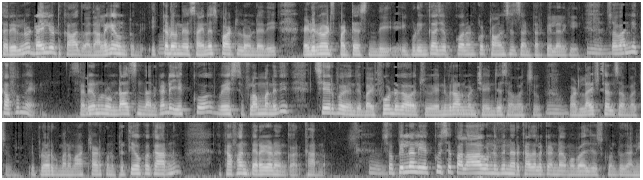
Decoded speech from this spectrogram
శరీరంలో డైల్యూట్ కాదు. అది అలాగే ఉంటుంది. ఇక్కడ ఉండే సైనస్ పార్ట్లో ఉండేది ఎడినాయిడ్స్ పట్టేస్తుంది ఇప్పుడు ఇంకా చెప్పుకోవాలనుకో టాన్సిల్స్ అంటారు పిల్లలకి. సో అవన్నీ కఫమే. శరీరంలో ఉండాల్సిన దానికంటే ఎక్కువ వేస్ట్ ఫ్లమ్ అనేది చేరిపోయింది బై ఫుడ్ కావచ్చు ఎన్విరాన్మెంట్ చేంజెస్ అవ్వచ్చు వాటి లైఫ్ స్టైల్స్ అవ్వచ్చు. ఇప్పటివరకు మనం మాట్లాడుకున్న ప్రతి ఒక్క కారణం కఫాన్ని పెరగడం కారణం. సో పిల్లలు ఎక్కువసేపు అలా ఉండిపోయినారు కదలకుండా మొబైల్ చూసుకుంటూ కానీ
